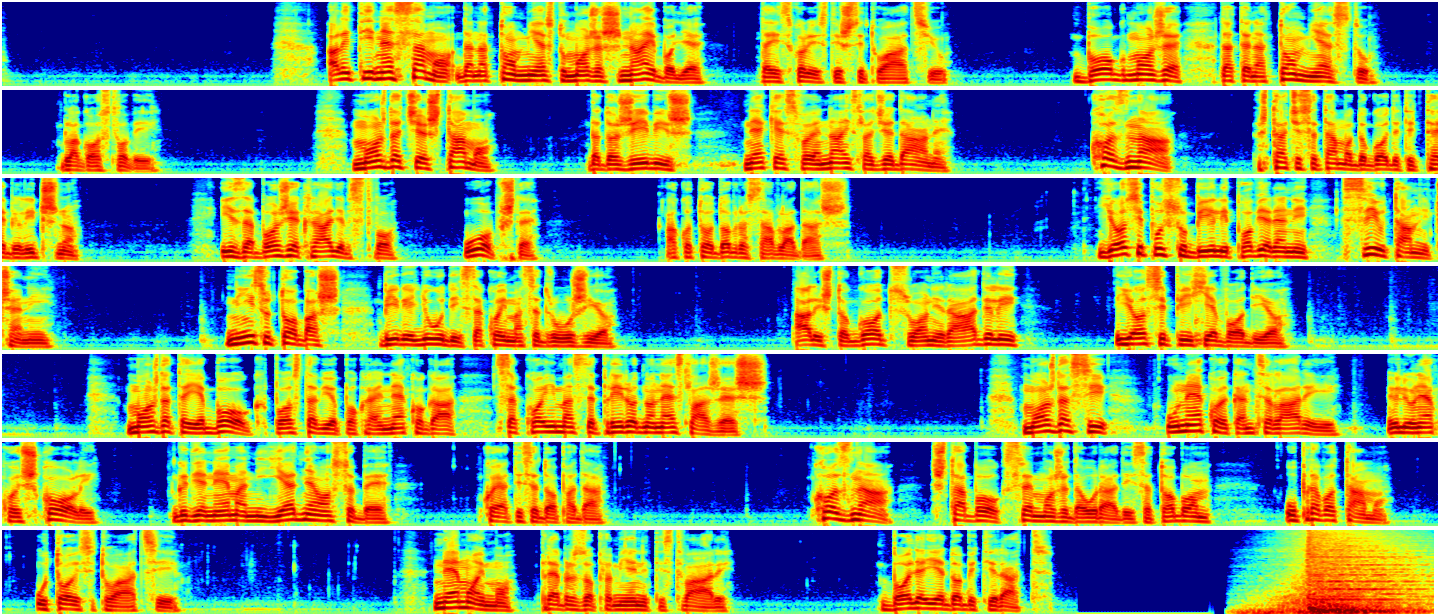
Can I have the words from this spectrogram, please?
Ali ti ne samo da na tom mjestu možeš najbolje da iskoristiš situaciju. Bog može da te na tom mjestu blagoslovi. Možda ćeš tamo da doživiš neke svoje najslađe dane. Ko zna šta će se tamo dogoditi tebi lično i za Božje kraljevstvo uopšte, ako to dobro savladaš. Josipu su bili povjereni svi utamničeni. Nisu to baš bili ljudi sa kojima se družio. Ali što god su oni radili, Josip ih je vodio. Možda te je Bog postavio pokraj nekoga sa kojima se prirodno ne slažeš. Možda si u nekoj kancelariji ili u nekoj školi gdje nema ni jedne osobe koja ti se dopada. Ko zna šta Bog sve može da uradi sa tobom upravo tamo, u toj situaciji. Nemojmo prebrzo promijeniti stvari. Bolje je dobiti rat.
